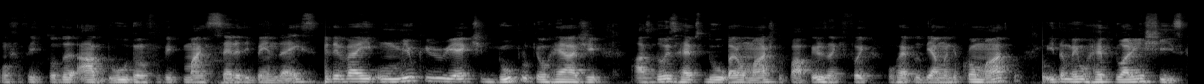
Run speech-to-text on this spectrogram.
uma fanfic toda adulta, uma fanfic mais séria de Ben 10. Teve aí um Milk React duplo, que eu reagi as dois raps do Iron Master, do Papyrus, né, que foi o rap do Diamante Cromático e também o rap do Alien X.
